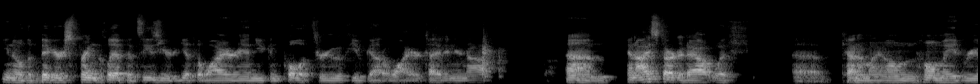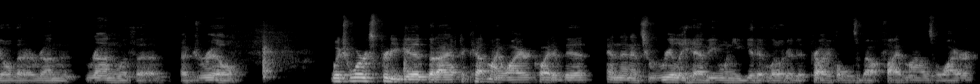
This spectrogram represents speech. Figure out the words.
you know, the bigger spring clip, it's easier to get the wire in. You can pull it through if you've got a wire tight in your knot. Um, and I started out with uh, kind of my own homemade reel that I run run with a, a drill, which works pretty good, but I have to cut my wire quite a bit. And then it's really heavy when you get it loaded. It probably holds about five miles of wire.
